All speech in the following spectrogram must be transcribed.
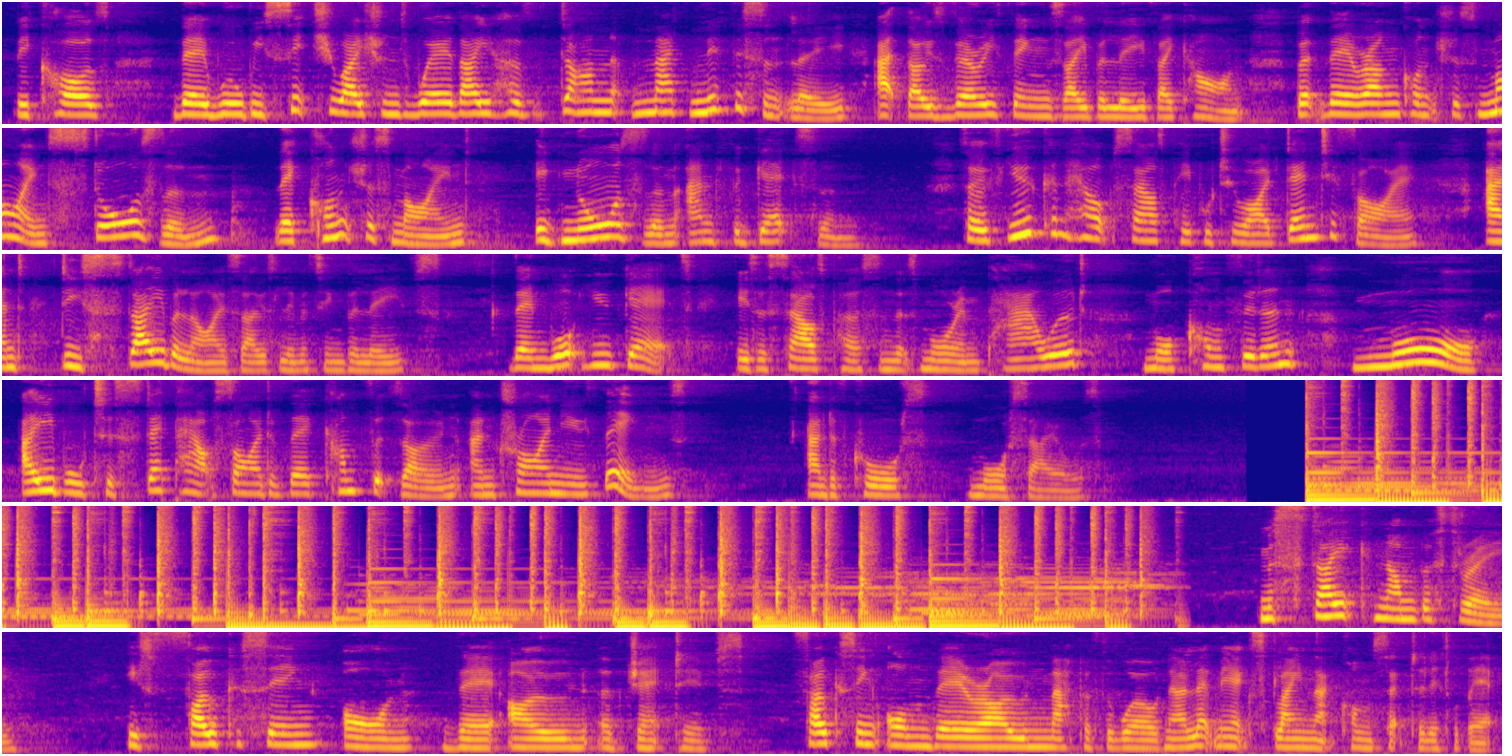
Because there will be situations where they have done magnificently at those very things they believe they can't, but their unconscious mind stores them, their conscious mind ignores them and forgets them. So if you can help salespeople to identify and destabilize those limiting beliefs, then what you get is a salesperson that's more empowered, more confident, more able to step outside of their comfort zone and try new things, and of course, more sales. Mistake number three is focusing on their own objectives, focusing on their own map of the world. Now, let me explain that concept a little bit.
